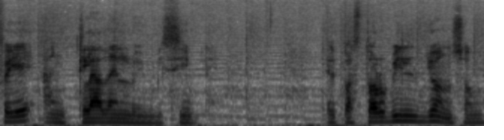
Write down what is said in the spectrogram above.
Fe anclada en lo invisible. El pastor Bill Johnson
